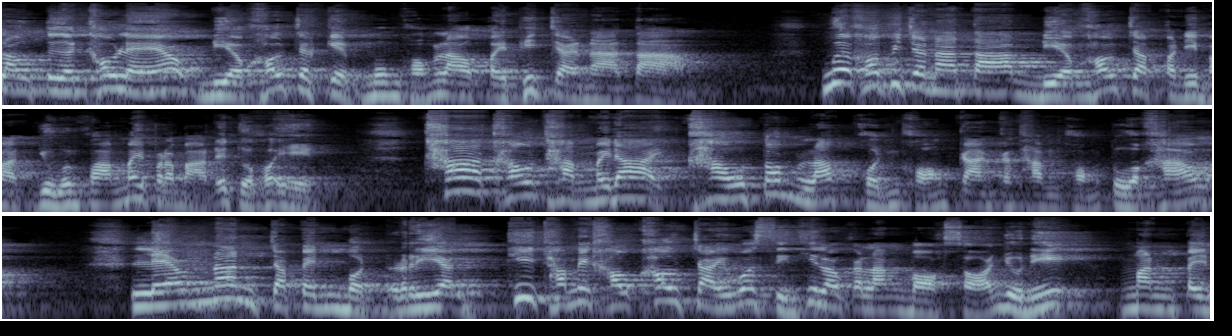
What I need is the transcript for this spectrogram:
เราเตือนเขาแล้ว เดี๋ยวเขาจะเก็บมุมของเราไปพิจารณาตาม เมื่อเขาพิจารณาตาม เดี๋ยวเขาจะปฏิบัติอยู่บนความไม่ประมาทด้วยตัวเขาเอง ถ้าเขาทำไม่ได้ เขาต้องรับผลของการกระทำของตัวเขา แล้วนั่นจะเป็นบทเรียนที่ทำให้เขาเข้าใจว่าสิ่งที่เรากำลังบอกสอนอยู่นี้ มันเป็น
